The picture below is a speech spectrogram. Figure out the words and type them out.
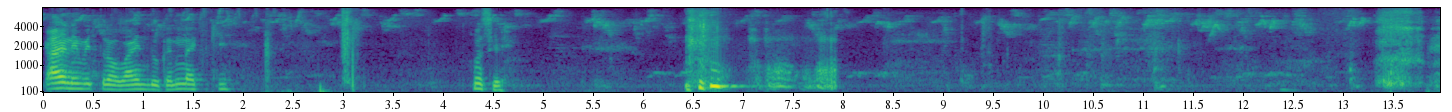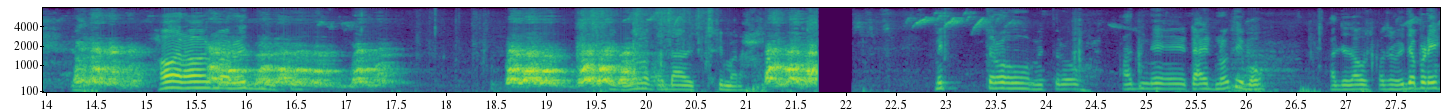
કાંઈ નહીં મિત્રો વાંદું કરી નાખી શું છે હવાર હવારમાં રોજ મને મારા મિત્રો મિત્રો આજને ટાઈટ નહોતી બહુ આજે જાઉં છું પાછું વીજપડી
